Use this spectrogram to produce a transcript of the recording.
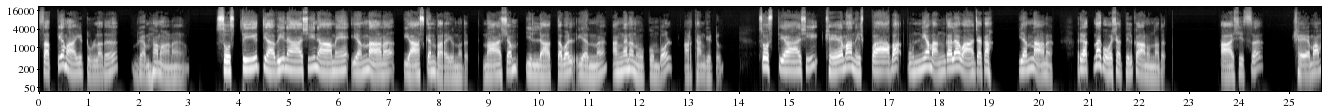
സത്യമായിട്ടുള്ളത് ബ്രഹ്മമാണ്. സ്വസ്തിത്യവിനാശി നാമേ എന്നാണ് യാസ്കൻ പറയുന്നത്. നാശം ഇല്ലാത്തവൾ എന്ന് അങ്ങനെ നോക്കുമ്പോൾ അർത്ഥം കിട്ടും. സ്വസ്ത്യാശി ക്ഷേമനിഷ്പാപ പുണ്യമംഗലവാചക എന്നാണ് രത്നകോശത്തിൽ കാണുന്നത്. ആശിസ് ക്ഷേമം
